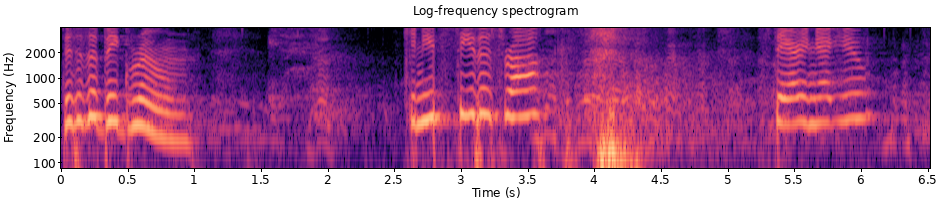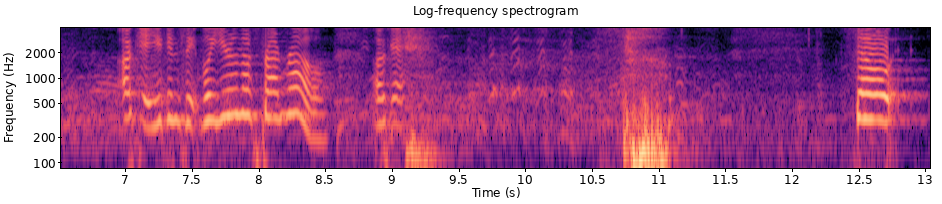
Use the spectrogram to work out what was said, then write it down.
this is a big room. Can you see this rock staring at you? Okay, you can see. Well, you're in the front row. Okay. So, so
